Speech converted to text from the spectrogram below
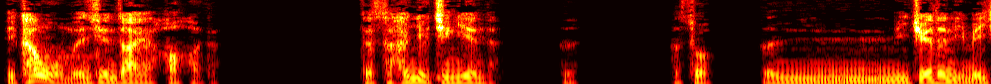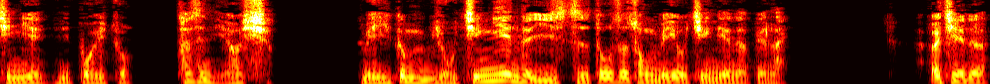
你看我们现在好好的，这是很有经验的。”嗯，他说：“嗯，你觉得你没经验，你不会做，但是你要想，每一个有经验的医师都是从没有经验那边来，而且呢，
